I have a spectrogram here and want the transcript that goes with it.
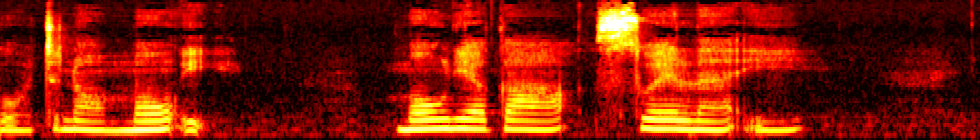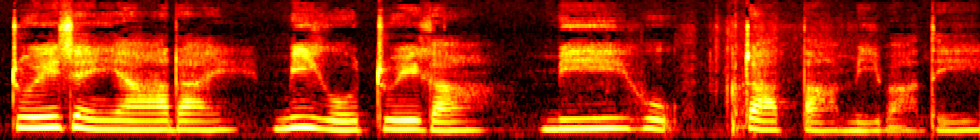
ကိုကျွန်တော်မုန်း၏မုန်းရက်ကဆွဲလန်း၏တွေးချိန်ရတိုင်းမိကိုတွေးကမီးဟုတာတာမိပါသည်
